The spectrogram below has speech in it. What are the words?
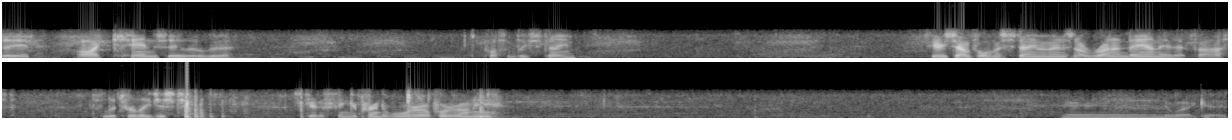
see it. I can see a little bit of possibly steam. To be some form of steam. I mean, it's not running down there that fast. It's literally just, just get a fingerprint of water. I'll put it on here. And away it goes.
